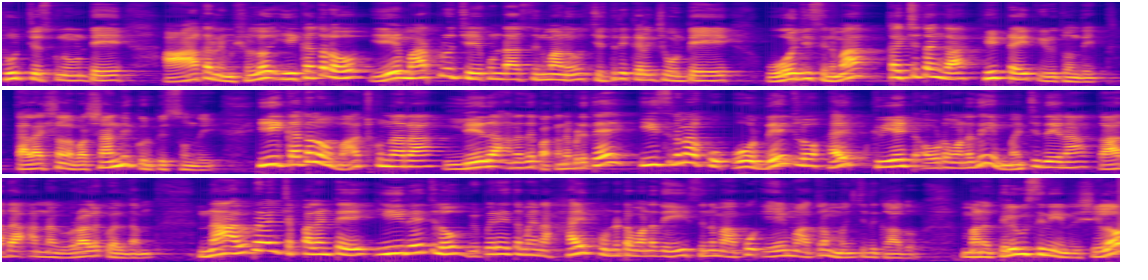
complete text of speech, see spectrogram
షూట్ చేసుకుని ఉంటే ఆఖరి నిమిషంలో ఈ కథలో ఏ మార్పులు చేయకుండా సినిమాను చిత్రీకరించి ఉంటే ఓజీ సినిమా ఖచ్చితంగా హిట్ అయి తీరుతుంది. కలెక్షన్ల వర్షాన్ని కురిపిస్తుంది. ఈ కథను మార్చుకున్నారా లేదా అన్నది పక్కన పెడితే ఈ సినిమాకు ఓ రేంజ్లో హైప్ క్రియేట్ అవడం అనేది మంచిదేనా కాదా అన్న వివరాలకు వెళ్దాం. నా అభిప్రాయం చెప్పాలంటే ఈ రేంజ్లో విపరీతమైన హైప్ ఉండటం అన్నది సినిమాకు ఏమాత్రం మంచిది కాదు. మన తెలుగు సినీ ఇండస్ట్రీలో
